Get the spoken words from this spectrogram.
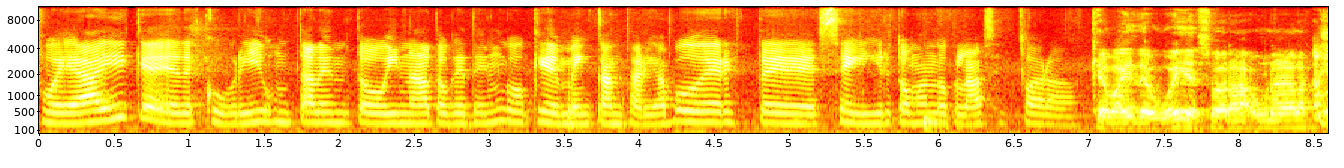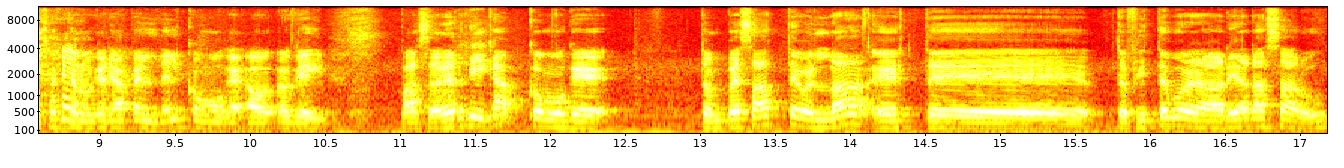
fue ahí que descubrí un talento innato que tengo que me encantaría poder este seguir tomando clases para Que by the way, eso era una de las cosas que no quería perder, como que, o- ok, para hacer el recap, como que tú empezaste, ¿verdad? Este, te fuiste por el área de la salud,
